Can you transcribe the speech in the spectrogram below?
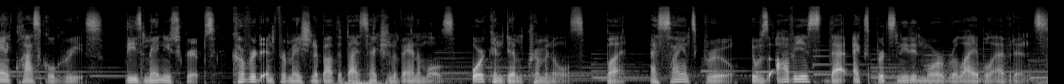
and classical Greece. These manuscripts covered information about the dissection of animals or condemned criminals. But as science grew, it was obvious that experts needed more reliable evidence.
